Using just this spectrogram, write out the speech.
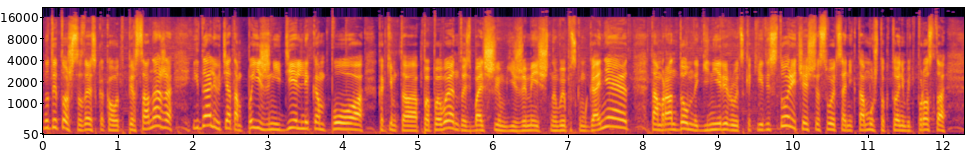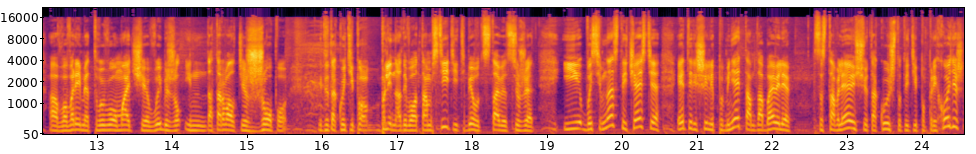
ну, ты тоже создаешь какого-то персонажа, и далее у тебя там по еженедельникам, по каким-то ППВ, ну, то есть большим ежемесячным выпускам гоняют, там рандомно генерируются какие-то истории, чаще всего сводятся они к тому, что кто-нибудь просто а, во время твоего матча выбежал и оторвал тебе жопу. И ты такой, типа, блин, надо его отомстить, и тебе вот ставят сюжет. И в 18 части это решили поменять, там добавили составляющую такую, что ты типа приходишь,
